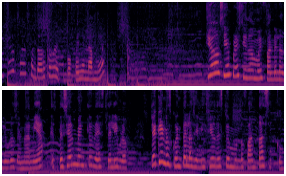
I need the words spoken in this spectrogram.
¿Y qué puedes contar sobre tu papel en Narnia? Yo siempre he sido muy fan de los libros de Narnia, especialmente de este libro, ya que nos cuenta los inicios de este mundo fantástico,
